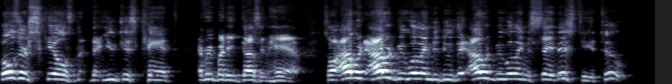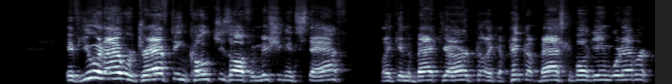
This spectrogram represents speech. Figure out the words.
Those are skills that you just can't everybody doesn't have. So i would i would be willing to do that i would be willing to say this to you too. If you and i were drafting coaches off of michigan staff like in the backyard like a pickup basketball game whatever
